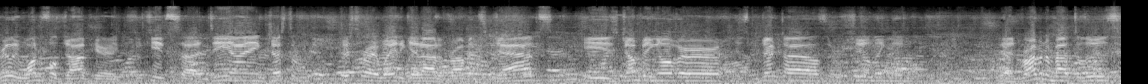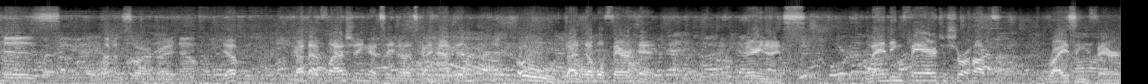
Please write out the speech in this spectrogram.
really wonderful job here. He keeps uh, DIing just the just the right way to get out of Robin's jabs. He's jumping over his projectiles or shielding them. And Robin about to lose his Levin sword right now. Yep. Got that flashing. I'd say know that's going to happen. Oh, that double fair hit. Very nice. Landing fair to short hop, rising fair.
